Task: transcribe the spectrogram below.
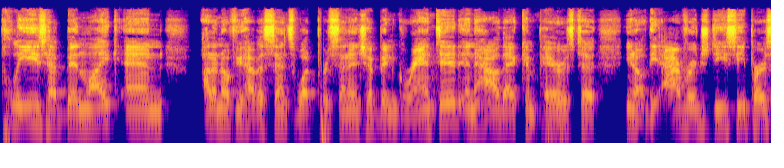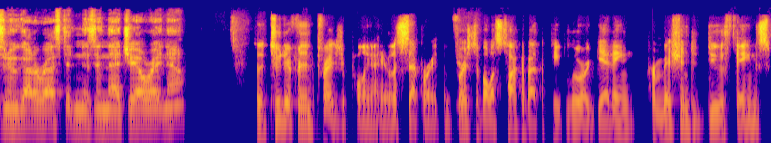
pleas have been like and I don't know if you have a sense what percentage have been granted and how that compares to, you know, the average DC person who got arrested and is in that jail right now. So, two different threads you're pulling out here. Let's separate them. First of all, let's talk about the people who are getting permission to do things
